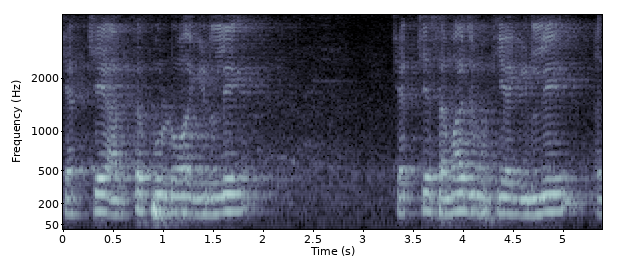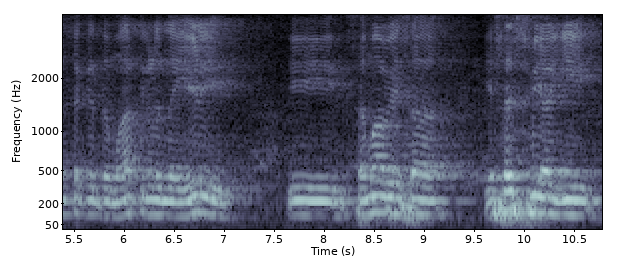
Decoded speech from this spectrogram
ಚರ್ಚೆ ಅರ್ಥಪೂರ್ಣವಾಗಿರಲಿ. ಚರ್ಚೆ ಸಮಾಜಮುಖಿಯಾಗಿರಲಿ ಅಂತಕ್ಕಂಥ ಮಾತುಗಳನ್ನು ಹೇಳಿ ಈ ಸಮಾವೇಶ ಯಶಸ್ವಿಯಾಗಿ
